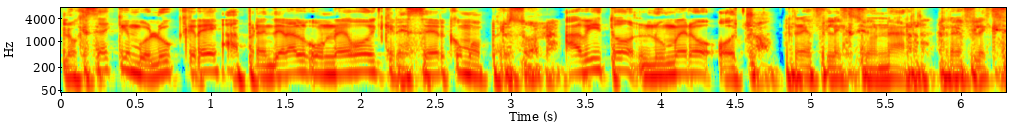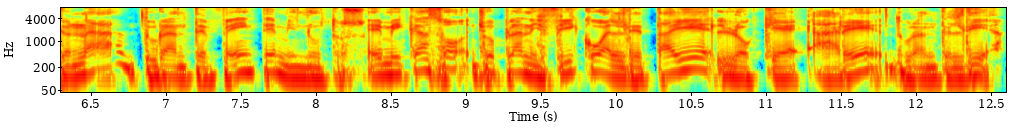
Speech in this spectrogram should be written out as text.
lo que sea que involucre aprender algo nuevo y crecer como persona. Hábito número 8. Reflexionar. Reflexionar durante 20 minutos. En mi caso, yo planifico al detalle lo que haré durante el día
